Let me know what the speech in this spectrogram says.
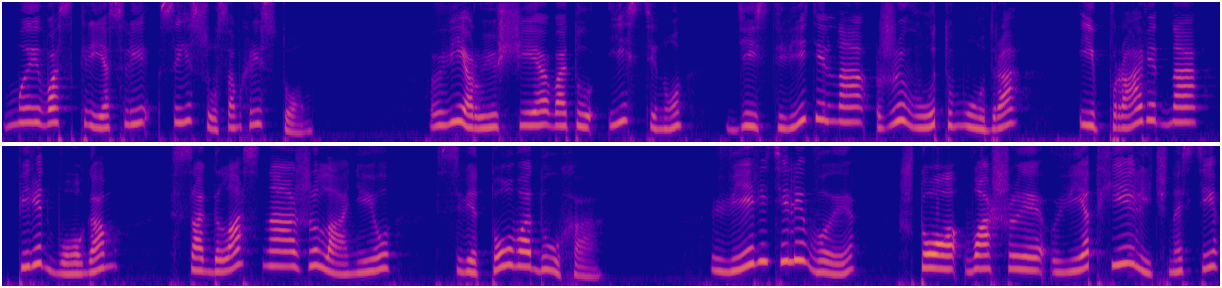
мы воскресли с Иисусом Христом – верующие в эту истину действительно живут мудро и праведно перед Богом согласно желанию Святого Духа. Верите ли вы, что ваши ветхие личности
